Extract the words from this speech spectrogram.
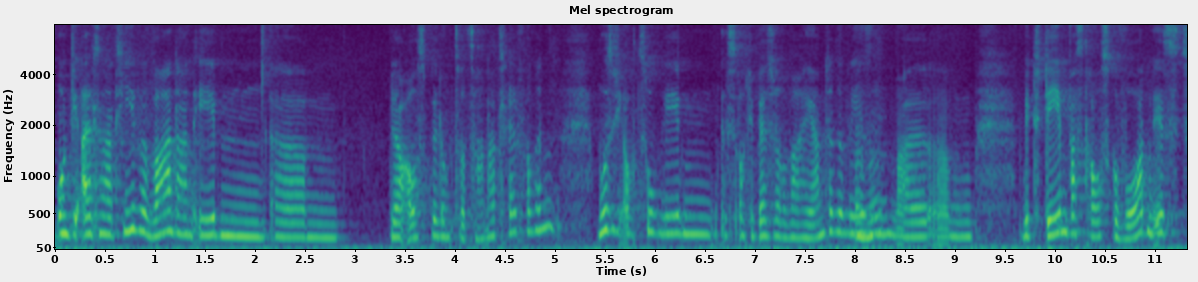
Und die Alternative war dann eben ähm, ja, Ausbildung zur Zahnarzthelferin. Muss ich auch zugeben, ist auch die bessere Variante gewesen, weil ähm, mit dem, was draus geworden ist,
